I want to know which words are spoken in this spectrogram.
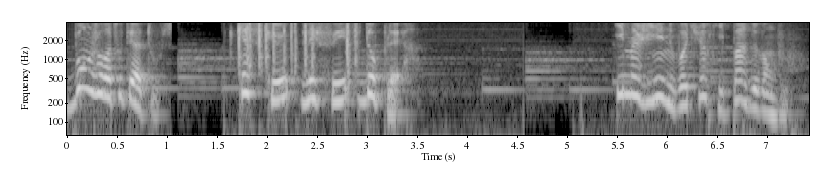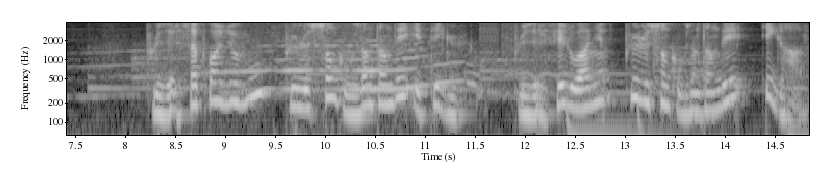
Bonjour à toutes et à tous. Qu'est-ce que l'effet Doppler? Imaginez une voiture qui passe devant vous. Plus elle s'approche de vous, plus le son que vous entendez est aigu. Plus elle s'éloigne, plus le son que vous entendez est grave.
